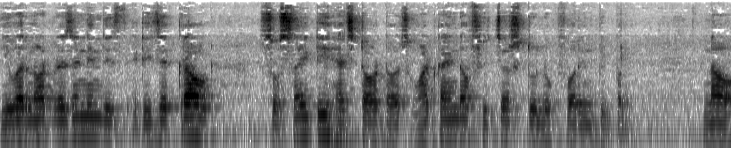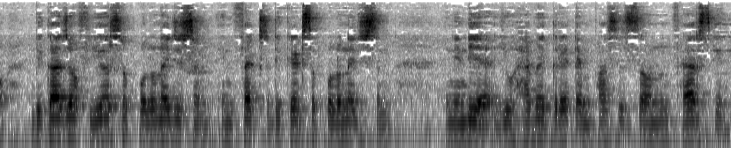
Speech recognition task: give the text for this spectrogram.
You are not present in this. It is a crowd. Society has taught us what kind of features to look for in people. Now, because of years of colonization, in fact, decades of colonization in India, you have a great emphasis on fair skin.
